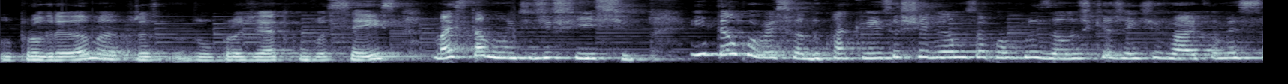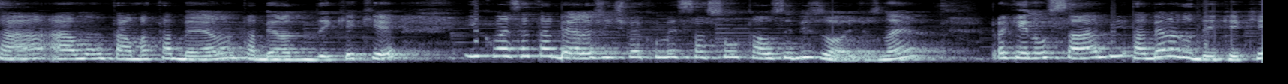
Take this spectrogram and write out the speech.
do programa, do projeto com vocês, mas está muito difícil. Então, conversando com a Cris, chegamos à conclusão de que a gente vai começar a montar uma tabela, a tabela do DQQ, e com essa tabela a gente vai começar a soltar os episódios, né? Para quem não sabe, a tabela do DQQ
